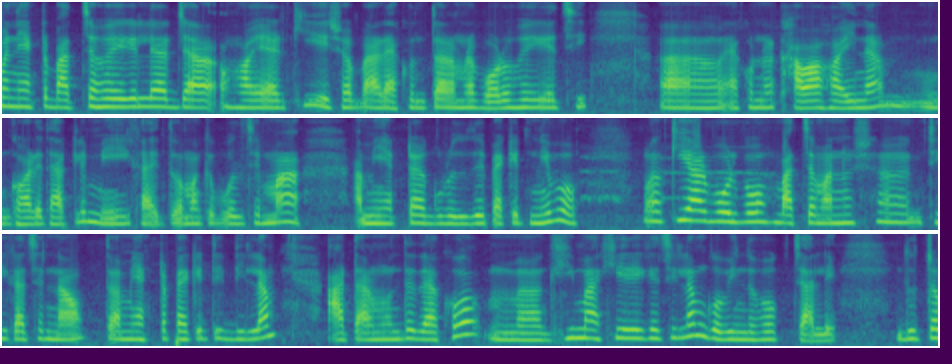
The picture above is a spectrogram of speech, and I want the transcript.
মানে একটা বাচ্চা হয়ে গেলে আর যা হয় আর কি, এসব আর এখন তো আর আমরা বড় হয়ে গেছি। এখন আর খাওয়া হয় না। ঘরে থাকলে মেয়েই খায়। তো আমাকে বলছে, মা, আমি একটা গুঁড়ো দুধের প্যাকেট নেব। কি আর বলব? বাচ্চা মানুষ ঠিক আছে, নাও। তো আমি একটা প্যাকেটই দিলাম। আর তার মধ্যে দেখো ঘি মাখিয়ে রেখেছিলাম গোবিন্দভোগ চালে। দুধটা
